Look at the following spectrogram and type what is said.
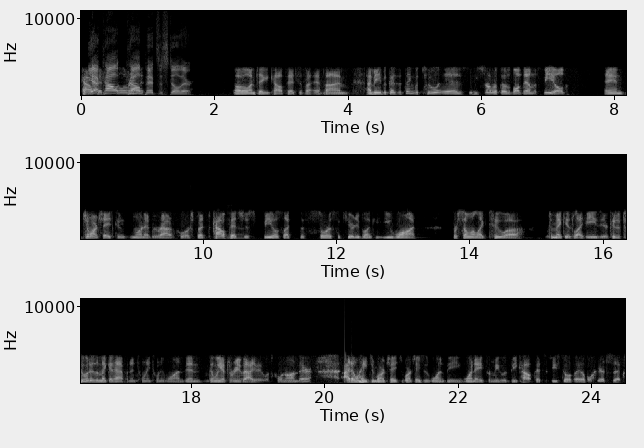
Kyle yeah, Pitts Kyle, is Kyle? Pitts is still there. Oh, I'm taking Kyle Pitts if I if I'm. I mean, because the thing with Tua is he's struggling to throw the ball down the field, and Ja'Marr Chase can run every route, of course. But Kyle Pitts just feels like the sort of security blanket you want for someone like Tua to make his life easier. Because if Tua doesn't make it happen in 2021, then then we have to reevaluate what's going on there. I don't hate Ja'Marr Chase. Ja'Marr Chase is one B. One A for me would be Kyle Pitts if he's still available here at six.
